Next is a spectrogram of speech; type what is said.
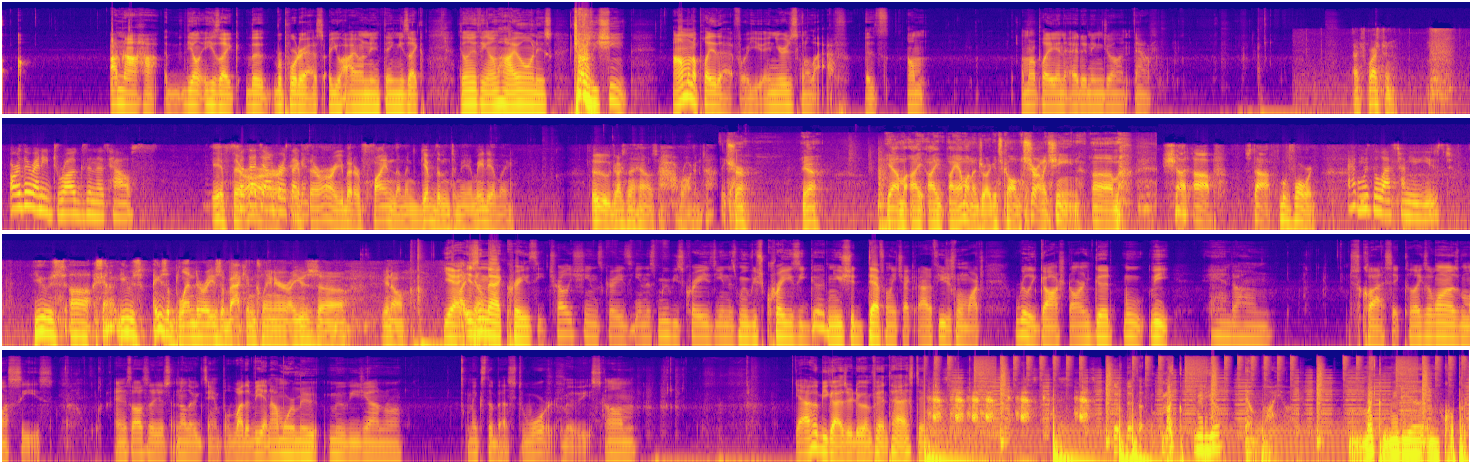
I'm not high. The only he's like the reporter asks, "Are you high on anything?" He's like, "The only thing I'm high on is Charlie Sheen." I'm gonna play that for you, and you're just gonna laugh. It's um, I'm gonna play an editing John now. Next question. Are there any drugs in this house? If there Put that are, down for a second. if there are, you better find them and give them to me immediately. Ooh, drugs in the house. Ah, we're all gonna die. Sure. Yeah. Yeah, I'm, I, I, I am on a drug. It's called Charlie Sheen. Um, shut up. Stop. Move forward. When was the last time you used? Use. Uh, see, I don't use. I use a blender. I use a vacuum cleaner. I use. Uh, you know. Yeah, I- isn't you know. that crazy? Charlie Sheen's crazy, and this movie's crazy, and this movie's crazy good, and you should definitely check it out if you just want to watch really gosh darn good movie, and um, just classic, 'cause, like it's one of those must sees, and it's also just another example why the Vietnam War mo- movie genre makes the best war movies. Um, yeah, I hope you guys are doing fantastic. The, the, the Mike Media Empire. Mike Media Incorporated.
